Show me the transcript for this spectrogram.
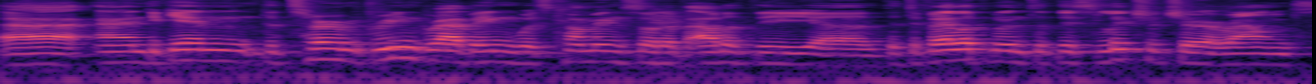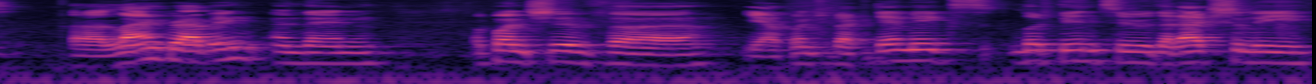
Uh, and again, the term green grabbing was coming sort of out of the, uh, the development of this literature around uh, land grabbing, and then a bunch of uh, yeah, a bunch of academics looked into that actually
